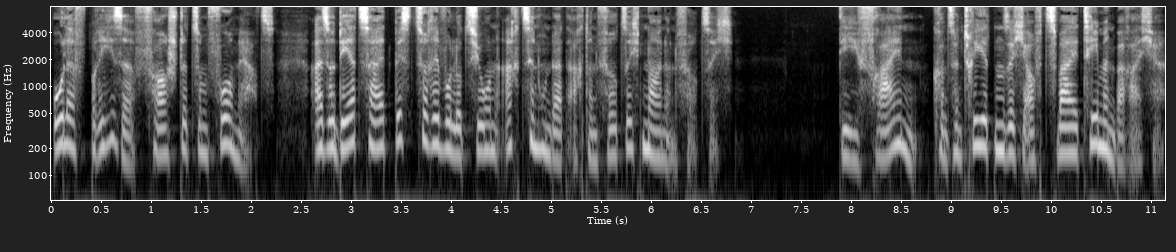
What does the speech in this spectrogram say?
Olaf Briese forschte zum Vormärz, also derzeit bis zur Revolution 1848-49. Die Freien konzentrierten sich auf zwei Themenbereiche.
